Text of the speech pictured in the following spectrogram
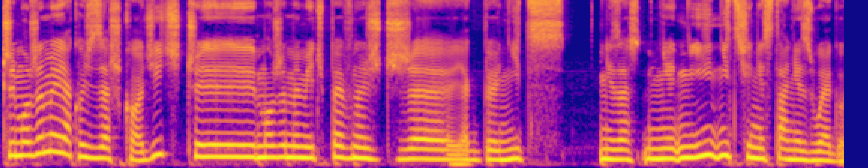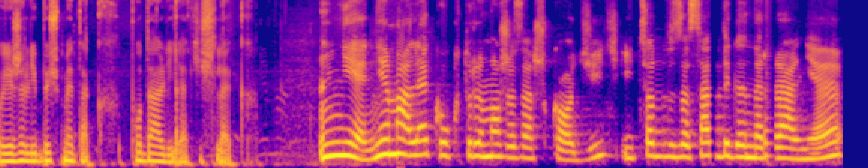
Czy możemy jakoś zaszkodzić? Czy możemy mieć pewność, że jakby nic, nie, nie, nic się nie stanie złego, jeżeli byśmy tak podali jakiś lek? Nie, nie ma leku, który może zaszkodzić i co do zasady generalnie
